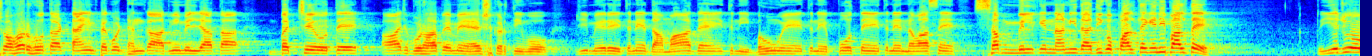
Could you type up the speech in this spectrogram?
شوہر ہوتا ٹائم پہ کوئی ڈھنگ کا آدمی مل جاتا بچے ہوتے آج بڑھاپے میں عیش کرتی وہ جی میرے اتنے داماد ہیں اتنی بہویں اتنے پوتے ہیں اتنے ہیں سب مل کے نانی دادی کو پالتے کہ نہیں پالتے تو یہ جو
